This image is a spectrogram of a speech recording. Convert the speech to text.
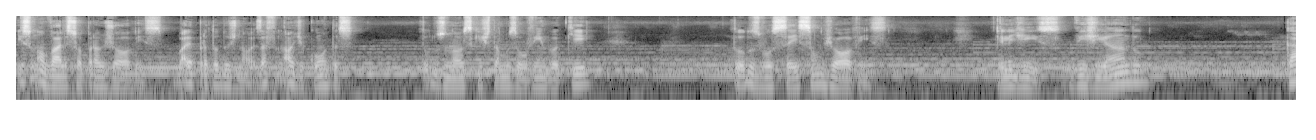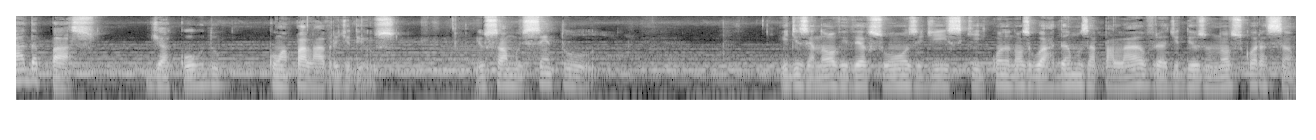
Isso não vale só para os jovens, vale para todos nós. Afinal de contas, todos nós que estamos ouvindo aqui Todos vocês são jovens. Ele diz: vigiando cada passo de acordo com a palavra de Deus. E o Salmo 119, verso 11 diz que quando nós guardamos a palavra de Deus no nosso coração,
